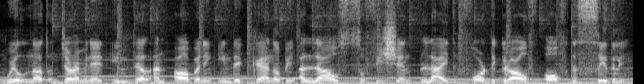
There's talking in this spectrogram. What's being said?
will not germinate until an opening in the canopy allows sufficient light for the growth of the seedling.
